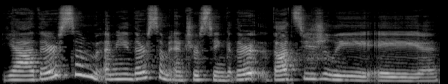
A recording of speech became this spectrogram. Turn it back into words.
Yeah there's some i mean there's some interesting there that's usually a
